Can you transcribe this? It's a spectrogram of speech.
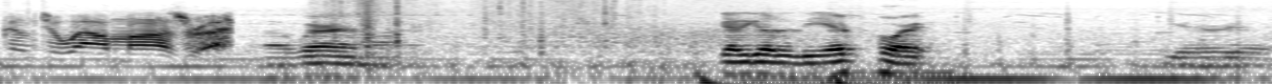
To Al Mazrah. Uh, where am I? Gotta go to the airport. The aerial.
